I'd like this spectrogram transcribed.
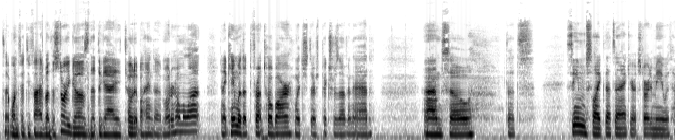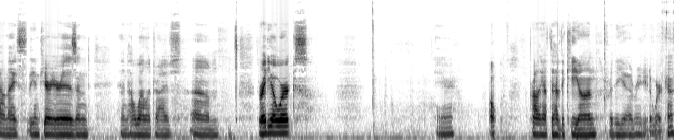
it's at 155. But the story goes that the guy towed it behind a motorhome a lot, and it came with a front tow bar, which there's pictures of in the ad. Um, so that's seems like that's an accurate story to me with how nice the interior is and and how well it drives. Um, the radio works here. Probably have to have the key on for the uh, radio to work, huh?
